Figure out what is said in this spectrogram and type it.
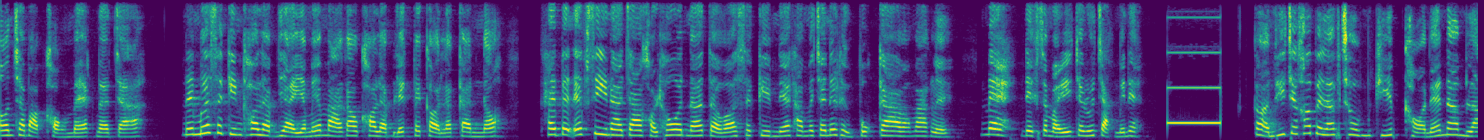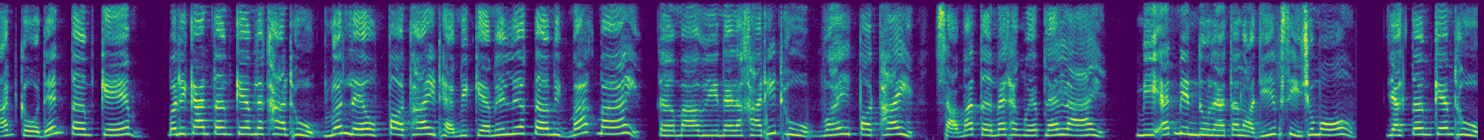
ต้นฉบับของแม็กนะจ๊ะ ในเมื่อสกินคอแลบใหญ่ยังไม่มาก็เอาคอแลบเล็กไปก่อนละกันเนาะ ใครเป็น FC นาจาขอโทษนะ แต่ว่าสกินเนี้ยทำให้ฉันนึกถึงปุกก้ามากๆเลย แม่เด็กสมัยนี้จะรู้จักไหมเนี่ย ก่อนที่จะเข้าไปรับชมคลิปขอแนะนำร้านโกลเด้นเติมเกม บริการเติมเกมราคาถูกรวดเร็ว ปลอดภัยแถมมีเกมให้เลือกเติมอีกมากมาย เติมมาวีในราคาที่ถูกไวปลอดภัย สามารถเติมได้ทั้งเว็บและไลน์มีแอดมินดูแลตลอด 24 ชั่วโมง อยากเติมเกมถูก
